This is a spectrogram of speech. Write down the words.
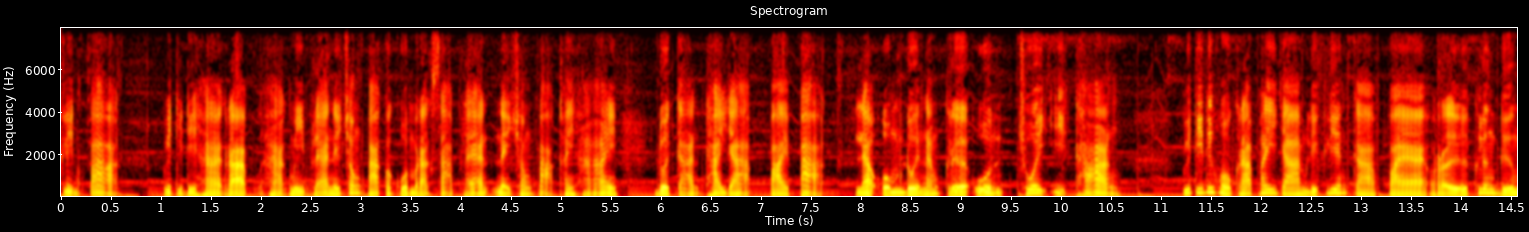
กลิ่นปาก วิธีที่ 5 ครับ หากมีแผลในช่องปากก็ควรรักษาแผลในช่องปากให้หาย ด้วยการทายาป้ายปาก แล้วอมด้วยน้ำเกลืออุ่นช่วยอีกทาง วิธีที่ 6 ครับพยายามหลีกเลี่ยงกาแฟหรือเครื่องดื่ม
